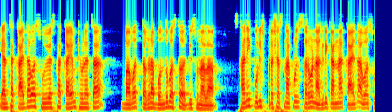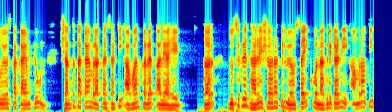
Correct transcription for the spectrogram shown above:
यांचा कायदा व सुव्यवस्था कायम ठेवण्याचा बाबत तगडा बंदोबस्त दिसून आला. स्थानिक पोलीस प्रशासनाकडून सर्व नागरिकांना कायदा व सुव्यवस्था कायम ठेवून शांतता कायम राखण्यासाठी आवाहन करण्यात आले आहे. तर दुसरीकडे धारणी शहरातील व्यावसायिक व नागरिकांनी अमरावती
